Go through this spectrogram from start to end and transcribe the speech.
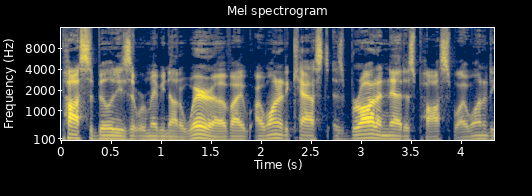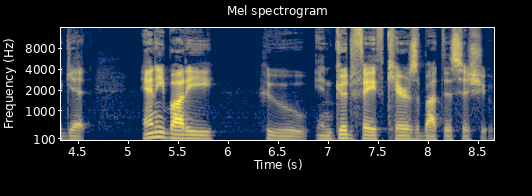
possibilities that we're maybe not aware of, I, I wanted to cast as broad a net as possible. I wanted to get anybody who, in good faith, cares about this issue.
